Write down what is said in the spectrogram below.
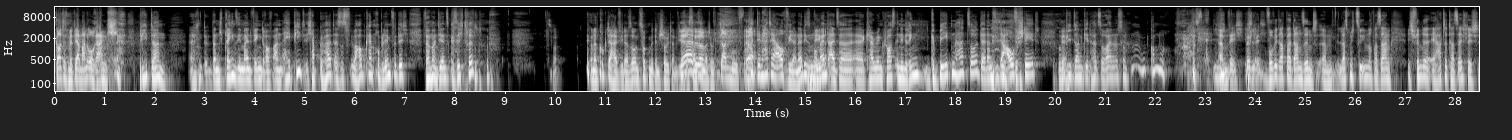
Gott ist mit der Mann orange. Pete Dunn. Äh, Dann sprechen Sie ihn meinetwegen drauf an. Hey Pete, ich habe gehört, es ist überhaupt kein Problem für dich, wenn man dir ins Gesicht tritt. So. Und dann guckt er halt wieder so und zuckt mit den Schultern, wie er das sonst immer tut. Done-Move. Ah, Ja. Den hatte er auch wieder, ne? Diesen Mega. Moment, als er äh, Karrion Cross in den Ring gebeten hat, so, der dann wieder aufsteht und Pete Dunn geht halt so rein und ist so, na gut, komm doch. Das lieb Ähm, ich, wirklich. wo wir gerade bei Dan sind, ähm, lass mich zu ihm noch was sagen. Ich finde, er hatte tatsächlich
